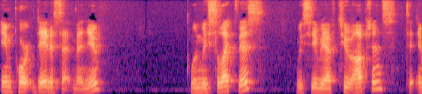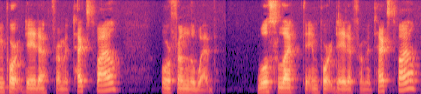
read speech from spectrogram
Import Dataset menu. When we select this, we see we have two options to import data from a text file or from the web. We'll select to import data from a text file.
